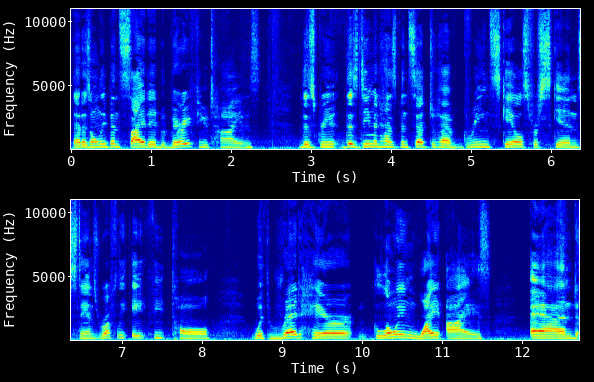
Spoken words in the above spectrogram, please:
that has only been sighted very few times. This green this demon has been said to have green scales for skin, stands roughly eight feet tall, with red hair, glowing white eyes, and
